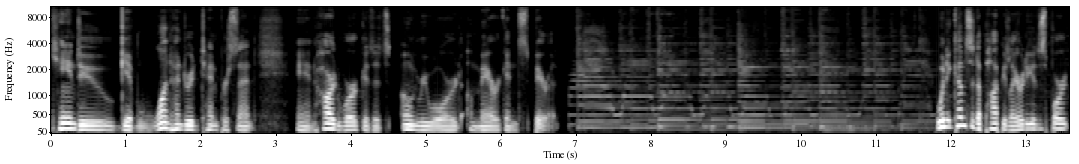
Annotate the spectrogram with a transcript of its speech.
can do, give 110%, and hard work is its own reward American spirit. When it comes to the popularity of the sport,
